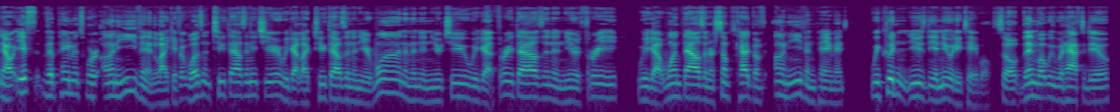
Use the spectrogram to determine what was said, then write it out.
Now, if the payments were uneven, like if it wasn't 2,000 each year, we got like 2,000 in year 1, and then in year 2 we got 3,000, in year 3 we got 1,000 or some type of uneven payment, we couldn't use the annuity table. So then what we would have to do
